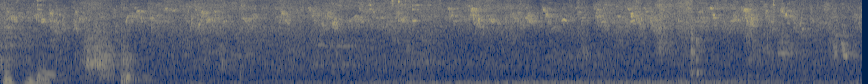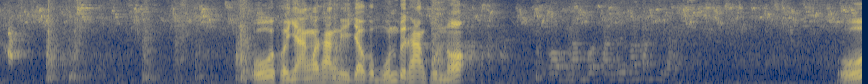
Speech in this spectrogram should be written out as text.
โอ้ยข่อยยางมาทางนี้เจ้าก็หมุนไปทางคุณเนาะโอ้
